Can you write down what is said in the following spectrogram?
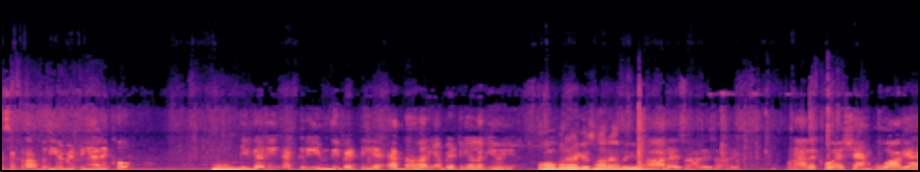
ਇਹ ਸਕਰਬ ਦੀਆਂ ਪੇਟੀਆਂ ਦੇਖੋ। ਹੂੰ ਠੀਕ ਹੈ ਜੀ ਇਹ ਕਰੀਮ ਦੀ ਪੇਟੀ ਹੈ ਐਦਾਂ ਸਾਰੀਆਂ ਪੇਟੀਆਂ ਲੱਗੀਆਂ ਹੋਈਆਂ। ਆਫਰ ਹੈਗੇ ਸਾਰਿਆਂ ਦੇ ਆ। ਸਾਰੇ ਸਾਰੇ ਸਾਰੇ। ਹੁਣ ਇਹ ਦੇਖੋ ਇਹ ਸ਼ੈਂਪੂ ਆ ਗਿਆ।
